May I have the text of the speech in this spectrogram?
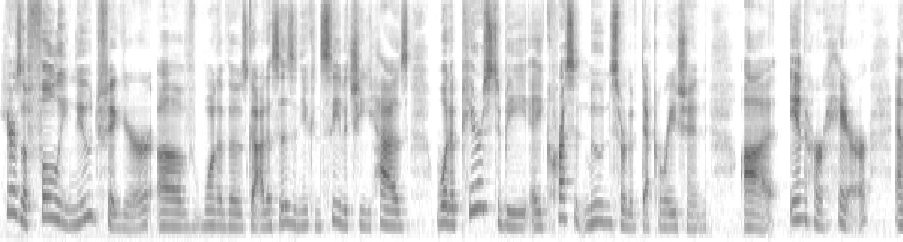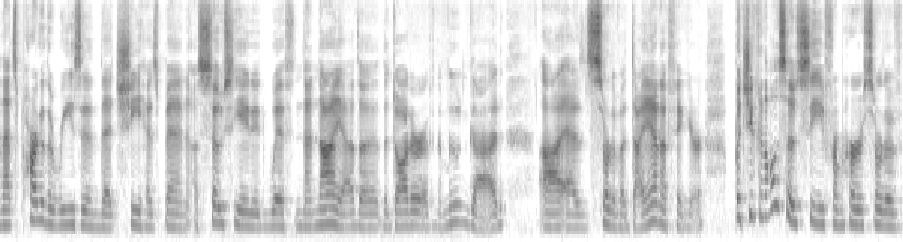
Here's a fully nude figure of one of those goddesses, and you can see that she has what appears to be a crescent moon sort of decoration uh, in her hair. And that's part of the reason that she has been associated with Nanaya, the, the daughter of the moon god, uh, as sort of a Diana figure. But you can also see from her sort of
